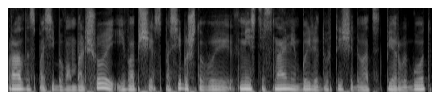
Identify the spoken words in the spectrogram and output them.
Правда, спасибо вам большое. И вообще, спасибо, что вы вместе с нами были 2021 год.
